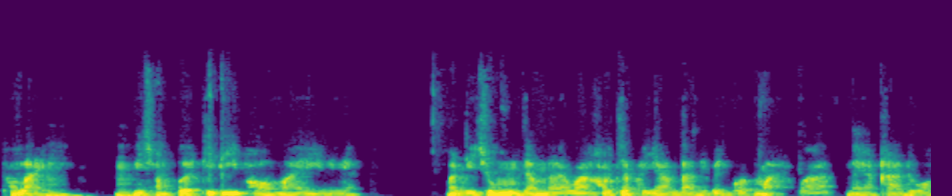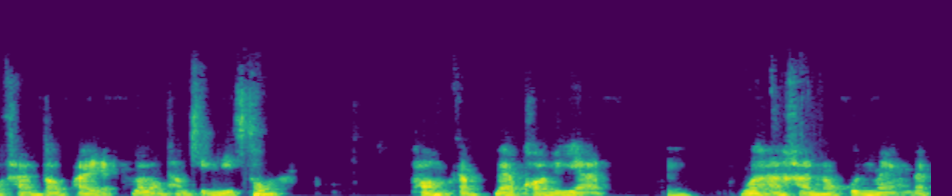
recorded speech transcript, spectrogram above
เท่าไหร่อืมอืมมีช่องเปิดที่ดีพอไหมอย่างเงี้ยมันมีช่วงหนึ่งจำได้ว่าเขาจะพยายามดันให้เป็นกฎหมายว่าในอาคารทุกอาคารต่อไปอะเราต้องทำสิ่งนี้ส่ง พร้อมกับแบบขออนุญาต ว่าอาคารของคุณแม่งแบบ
